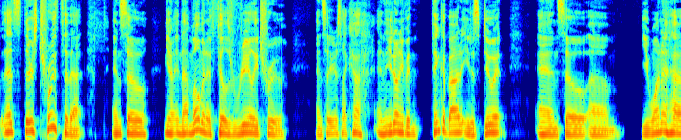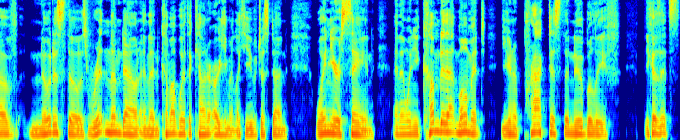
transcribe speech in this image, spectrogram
That's there's truth to that, and so you know, in that moment, it feels really true, and so you're just like, huh, and you don't even think about it, you just do it, and so um, you want to have noticed those, written them down, and then come up with a counter argument like you've just done when you're sane. And then when you come to that moment, you're going to practice the new belief because it's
